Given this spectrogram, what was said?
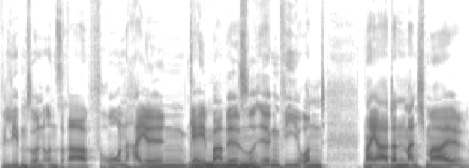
wir leben so in unserer frohen, heilen Gay-Bubble Mhm. so irgendwie und naja, dann manchmal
